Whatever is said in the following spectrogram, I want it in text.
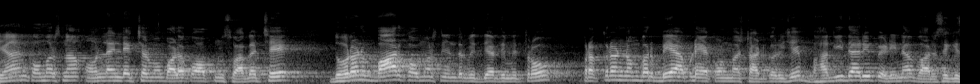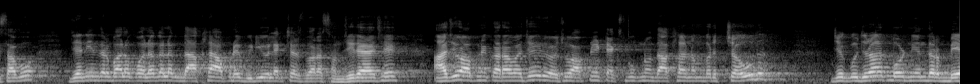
ધ્યાન કોમર્સના ઓનલાઈન લેક્ચરમાં બાળકો આપનું સ્વાગત છે. ધોરણ બાર કોમર્સની અંદર, વિદ્યાર્થી મિત્રો, પ્રકરણ નંબર બે આપણે એકાઉન્ટમાં સ્ટાર્ટ કર્યું છે, ભાગીદારી પેઢીના વાર્ષિક હિસાબો, જેની અંદર બાળકો અલગ અલગ દાખલા આપણે વીડિયો લેક્ચર્સ દ્વારા સમજી રહ્યા છે. આજે હું આપને કરાવવા જઈ રહ્યો છું, આપની ટેક્સ્ટબુકનો દાખલા નંબર ચૌદ, જે ગુજરાત બોર્ડની અંદર બે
